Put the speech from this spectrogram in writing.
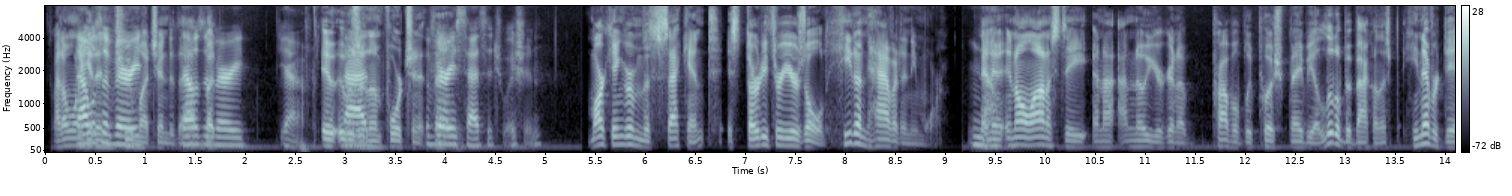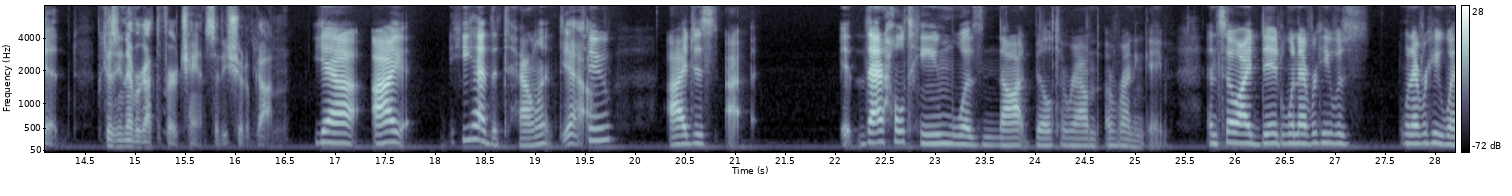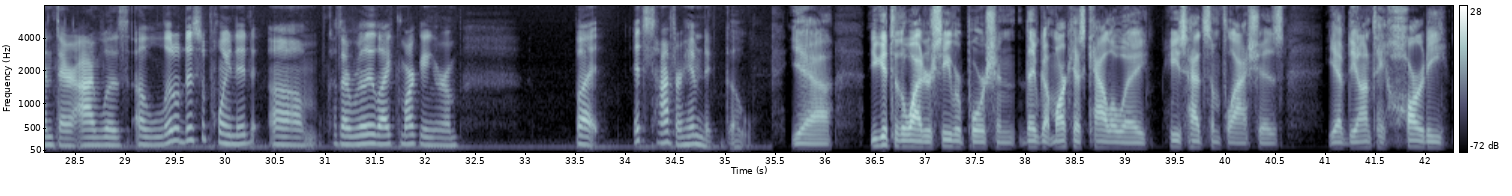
I don't want to get a in very- too much into that, That was a very yeah, it, it was an unfortunate a thing. very sad situation. Mark Ingram the second is 33 years old. He doesn't have it anymore. No. And in, in all honesty, and I, I know you're going to probably push maybe a little bit back on this, but he never did because he never got the fair chance that he should have gotten. yeah, I he had the talent Yeah. to. I just I, it, that whole team was not built around a running game. And so I did whenever he was whenever he went there, I was a little disappointed um cuz I really liked Mark Ingram. But it's time for him to go. Yeah. You get to the wide receiver portion, they've got Marquez Callaway. He's had some flashes. You have Deonte Harty.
